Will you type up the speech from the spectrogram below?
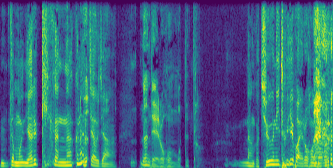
うん。でも、やる気がなくなっちゃうじゃん。なんでエロ本持ってったのなんか、中二といえばエロ本だろうって。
